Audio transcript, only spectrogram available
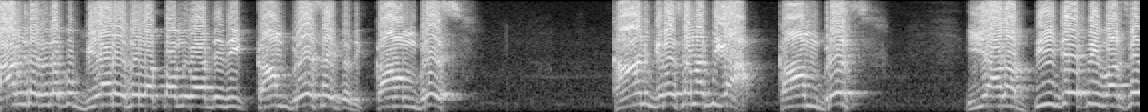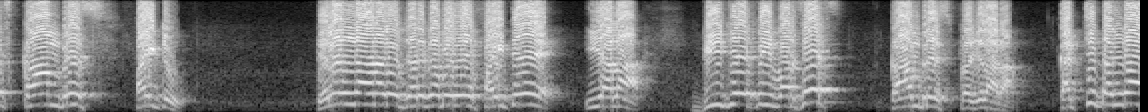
కాంగ్రెస్లకు బీఆర్ఎస్ వస్తుంది కాబట్టి ఇది కాంగ్రెస్ అవుతుంది. కాంగ్రెస్. కాంగ్రెస్ అన్నదిగా కాంగ్రెస్. ఇవాళ బీజేపీ వర్సెస్ కాంగ్రెస్ ఫైట్. తెలంగాణలో జరగబోయే ఫైటే ఇవాళ బీజేపీ వర్సెస్ కాంగ్రెస్ ప్రజలారా. ఖచ్చితంగా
